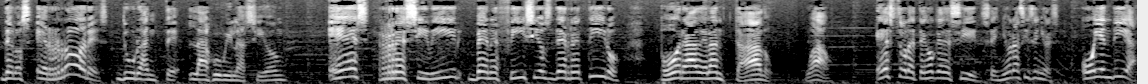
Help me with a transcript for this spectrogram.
de los errores durante la jubilación es recibir beneficios de retiro por adelantado. Wow. Esto le tengo que decir, señoras y señores, hoy en día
